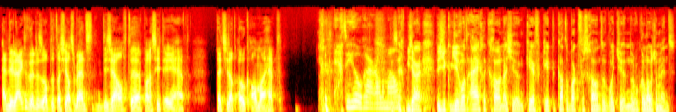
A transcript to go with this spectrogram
en nu lijkt het er dus op dat als je als mens diezelfde parasiet in je hebt... dat je dat ook allemaal hebt. Ik vind het echt heel raar allemaal. Dat is echt bizar. Dus je, je wordt eigenlijk gewoon, als je een keer verkeerd de kattenbak verschoont... dan word je een roekeloze mens.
